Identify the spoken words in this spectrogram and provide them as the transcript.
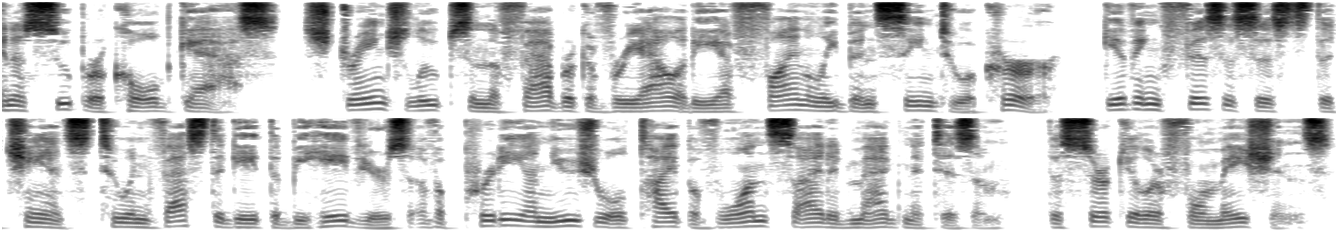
In a super-cold gas, strange loops in the fabric of reality have finally been seen to occur, giving physicists the chance to investigate the behaviors of a pretty unusual type of one-sided magnetism, the circular formations,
